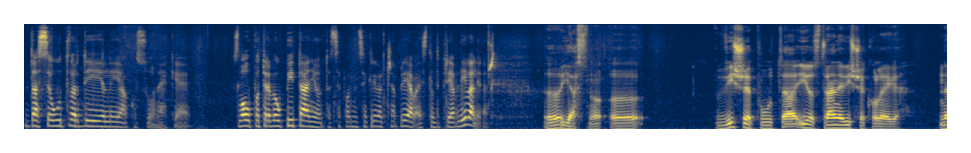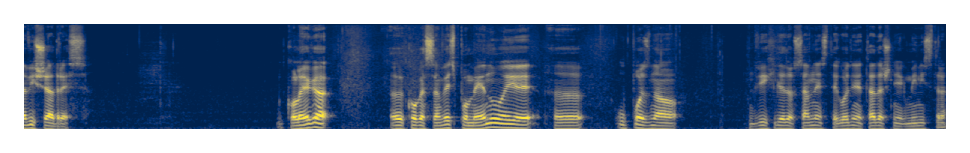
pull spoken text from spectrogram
da se utvrdi ili ako su neke zloupotrebe u pitanju da se podnese krivačna prijava? Jeste li prijavljivali nešto? E, jasno. E, više puta i od strane više kolega na više adresa kolega e, koga sam već pomenuo je upoznao 2018. godine tadašnjeg ministra,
